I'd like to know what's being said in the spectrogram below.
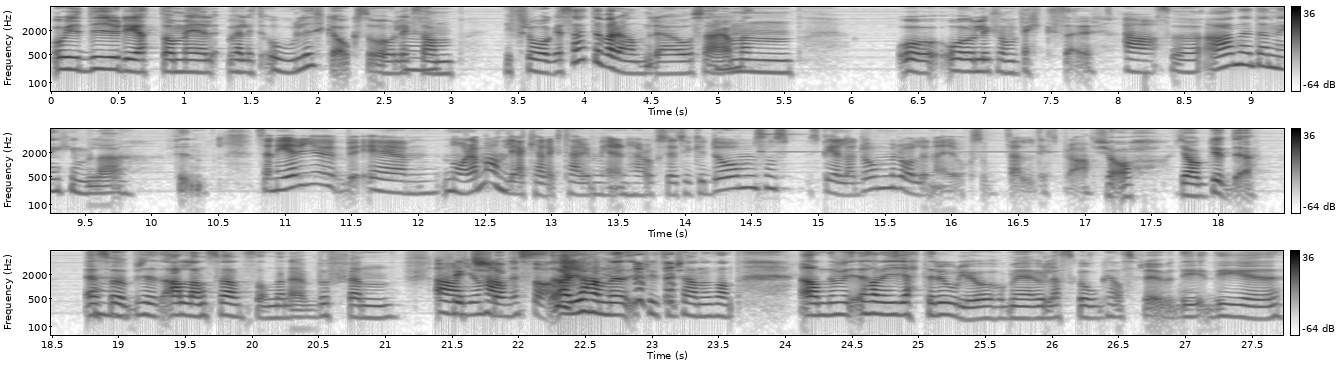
Och det är ju det att de är väldigt olika också och liksom Mm. ifrågasätter varandra och så här, men, och, och liksom växer. Ja. Så ja, nej, den är himla fin. Sen är det ju eh, några manliga karaktärer med den här också. Jag tycker de som sp- spelar de rollerna är också väldigt bra. Ja, ja gud ja. Alltså precis Allan Svensson, den där buffen Mm. Ja, Johannesson. Ja, Johannes, Fritiof Johannesson. Den- han är jätterolig och med Ulla Skog, hans fru. Det, det, är,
